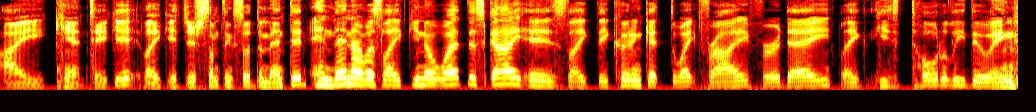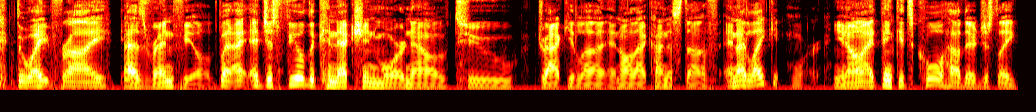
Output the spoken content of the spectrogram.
I can't take it. Like it's just something so demented. And then I was like, you know what? This guy is like they couldn't get Dwight Frye for a day. Like he's totally doing Dwight Frye as Renfield. But I, I just feel the connection more now to Dracula and all that kind of stuff. And I like it more. You know, I think it's cool how they're just like,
